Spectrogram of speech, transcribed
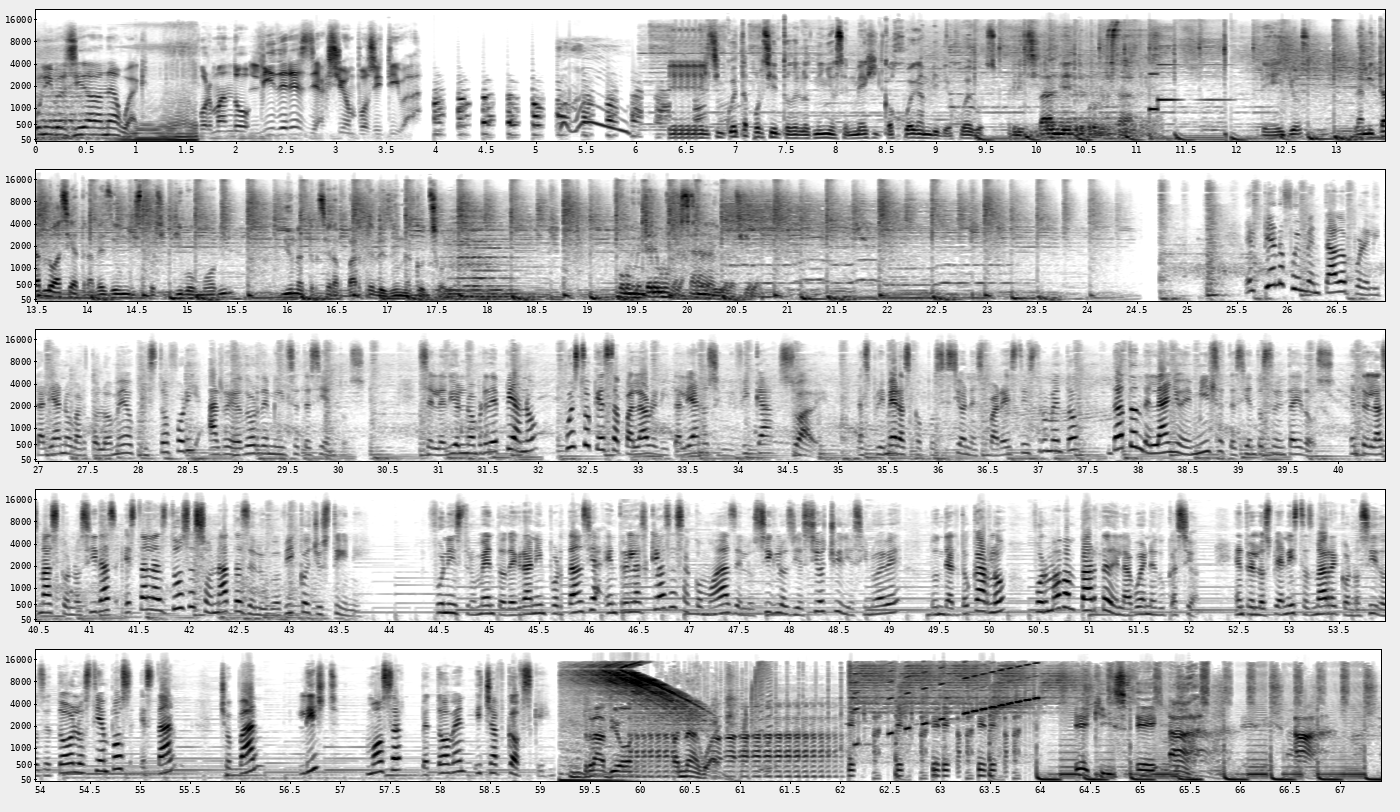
Universidad Anáhuac, formando líderes de acción positiva. El 50% de los niños en México juegan videojuegos, principalmente por tablets. De ellos, la mitad lo hace a través de un dispositivo móvil y una tercera parte desde una consola. Fomentemos la sana diversión. El piano fue inventado por el italiano Bartolomeo Cristofori alrededor de 1700. Se le dio el nombre de piano, puesto que esta palabra en italiano significa suave. Las primeras composiciones para este instrumento datan del año de 1732. Entre las más conocidas están las 12 sonatas de Ludovico Giustini. Fue un instrumento de gran importancia entre las clases acomodadas de los siglos XVIII y XIX, donde al tocarlo formaban parte de la buena educación. Entre los pianistas más reconocidos de todos los tiempos están Chopin, Liszt, Mozart, Beethoven y Tchaikovsky. Radio Anáhuac. XEA.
